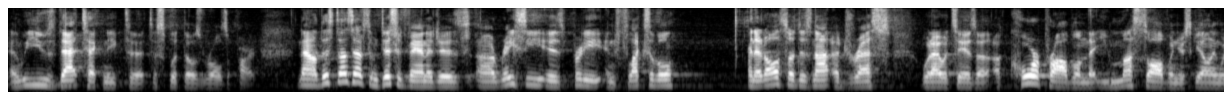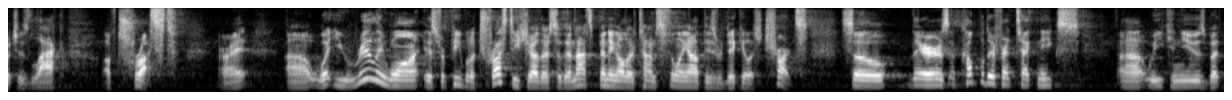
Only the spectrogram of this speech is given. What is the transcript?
And we use that technique to, to split those roles apart. Now, this does have some disadvantages. Uh, RACI is pretty inflexible. And it also does not address what I would say is a, a core problem that you must solve when you're scaling, which is lack of trust. All right? Uh, what you really want is for people to trust each other so they're not spending all their time filling out these ridiculous charts. So there's a couple different techniques uh, we can use, but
